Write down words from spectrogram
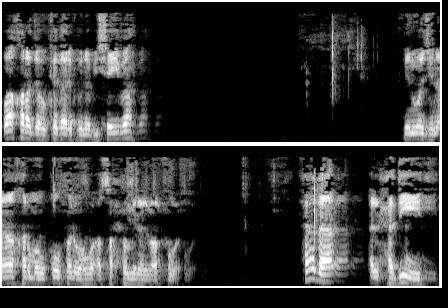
وأخرجه كذلك ابن أبي شيبة من وجه آخر موقوفا وهو أصح من المرفوع. هذا الحديث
